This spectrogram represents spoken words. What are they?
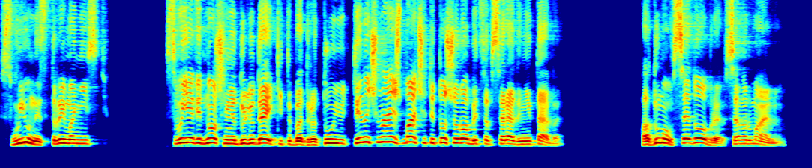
свою нестриманість, своє відношення до людей, які тебе дратують. Ти починаєш бачити те, що робиться всередині тебе. А думав, все добре, все нормально.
